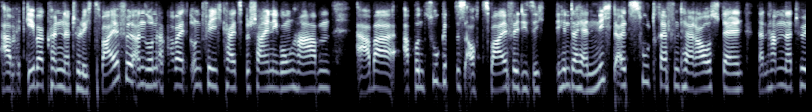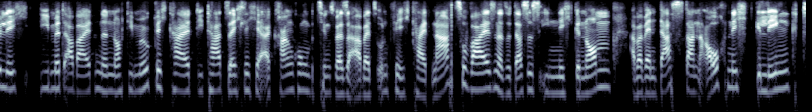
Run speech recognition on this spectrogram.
Arbeitgeber können natürlich Zweifel an so einer Arbeitsunfähigkeitsbescheinigung haben, aber ab und zu gibt es auch Zweifel, die sich hinterher nicht als zutreffend herausstellen. Dann haben natürlich die Mitarbeitenden noch die Möglichkeit, die tatsächliche Erkrankung bzw. Arbeitsunfähigkeit nachzuweisen. Also das ist ihnen nicht genommen. Aber wenn das dann auch nicht gelingt,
